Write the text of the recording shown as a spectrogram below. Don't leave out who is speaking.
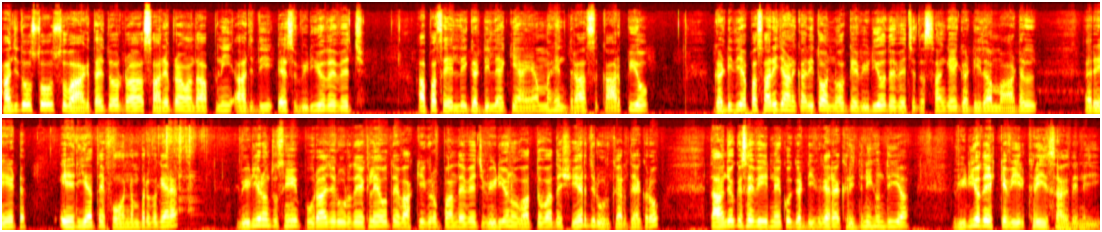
Speaker 1: ਹਾਂਜੀ ਦੋਸਤੋ, ਸਵਾਗਤ ਹੈ ਜੀ ਤੁਹਾਡਾ ਸਾਰੇ ਭਰਾਵਾਂ ਦਾ ਆਪਣੀ ਅੱਜ ਦੀ ਇਸ ਵੀਡੀਓ ਦੇ ਵਿੱਚ। ਆਪਾਂ ਸੇਲ ਲਈ ਗੱਡੀ ਲੈ ਕੇ ਆਏ ਹਾਂ ਮਹਿੰਦਰਾ ਸਕਾਰਪੀਓ। ਗੱਡੀ ਦੀ ਆਪਾਂ ਸਾਰੀ ਜਾਣਕਾਰੀ ਤੁਹਾਨੂੰ ਅੱਗੇ ਵੀਡੀਓ ਦੇ ਵਿੱਚ ਦੱਸਾਂਗੇ। ਗੱਡੀ ਦਾ ਮਾਡਲ, ਰੇਟ, ਏਰੀਆ ਤੇ ਫੋਨ ਨੰਬਰ ਵਗੈਰਾ। ਵੀਡੀਓ ਨੂੰ ਤੁਸੀਂ ਪੂਰਾ ਜ਼ਰੂਰ ਦੇਖ ਲਿਓ ਤੇ ਬਾਕੀ ਗਰੁੱਪਾਂ ਦੇ ਵਿੱਚ ਵੀਡੀਓ ਨੂੰ ਵੱਧ ਤੋਂ ਵੱਧ ਸ਼ੇਅਰ ਜ਼ਰੂਰ ਕਰ ਦਿਆ ਕਰੋ। ਤਾਂ ਜੋ ਕਿਸੇ ਵੀਰ ਨੇ ਕੋਈ ਗੱਡੀ ਵਗੈਰਾ ਖਰੀਦਣੀ ਹੁੰਦੀ ਆ, ਵੀਡੀਓ ਦੇਖ ਕੇ ਵੀਰ ਖਰੀਦ ਸਕਦੇ ਨੇ ਜੀ।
